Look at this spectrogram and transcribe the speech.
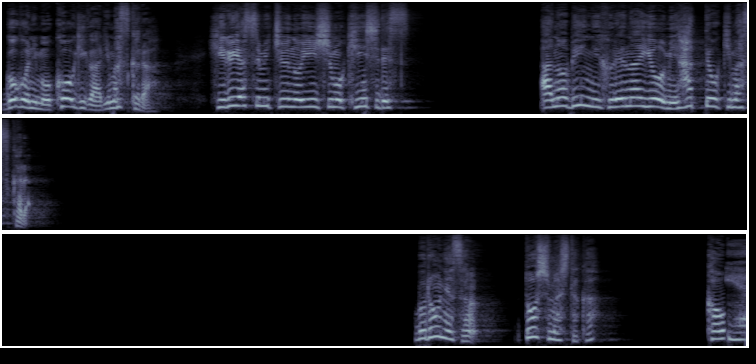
午後にも講義がありますから、昼休み中の飲酒も禁止です。あの瓶に触れないよう見張っておきますから。ブローニャさん、どうしましたか？顔、いえ、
